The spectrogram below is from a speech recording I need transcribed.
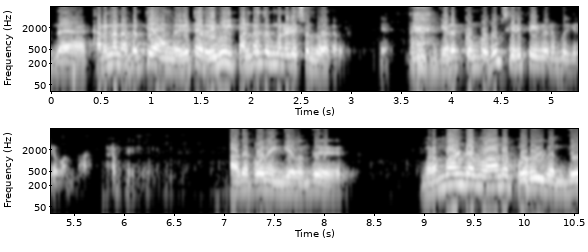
இந்த கர்ணனை பத்தி அவங்க கிட்ட ரிவீல் பண்றதுக்கு முன்னாடி சொல்லுவார் அவர். இறக்கும் போதும் சிரிப்பை விரும்புகிறவன் தான் அப்படின்னு அத போல இங்க வந்து பிரம்மாண்டமான பொருள் வந்து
